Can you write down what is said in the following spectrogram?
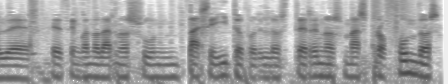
Volver de vez en cuando darnos un paseíto por los terrenos más profundos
